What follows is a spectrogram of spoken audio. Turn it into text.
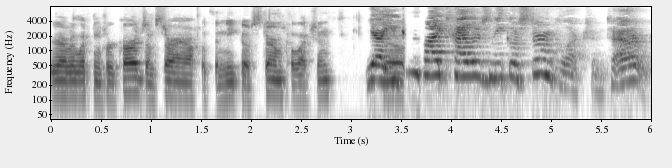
you're ever looking for cards, I'm starting off with the Nico Sturm collection. Yeah, So- you can buy Tyler's Nico Sturm collection. Tyler,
